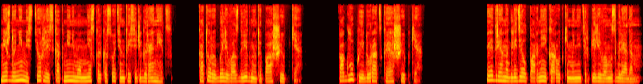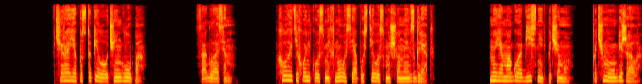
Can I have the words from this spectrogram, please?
Между ними стерлись как минимум несколько сотен тысяч границ, которые были воздвигнуты по ошибке. По глупой и дурацкой ошибке. Эдриан оглядел парней коротким и нетерпеливым взглядом. «Вчера я поступила очень глупо». «Согласен». Хлоя тихонько усмехнулась и опустила смущенный взгляд. «Но я могу объяснить, почему. Почему убежала.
